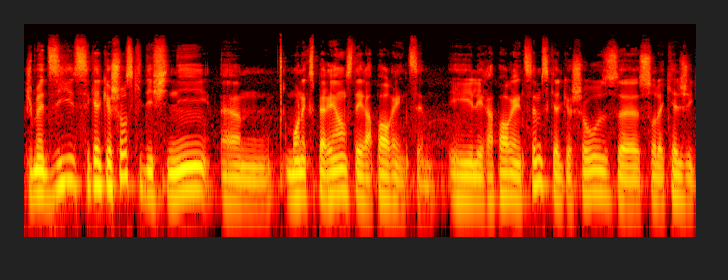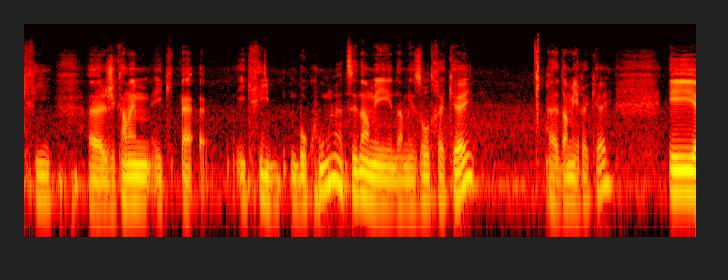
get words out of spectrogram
je me dis, c'est quelque chose qui définit mon expérience des rapports intimes. Et les rapports intimes, c'est quelque chose sur lequel j'écris. J'ai quand même éc- écrit beaucoup, là, dans mes, dans mes autres recueils, dans mes recueils. Et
